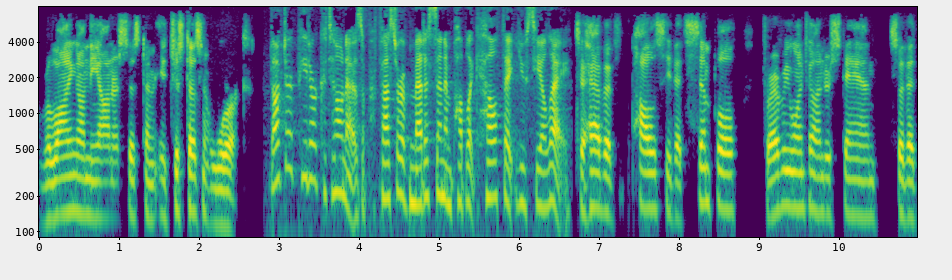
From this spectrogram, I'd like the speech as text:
Relying on the honor system, it just doesn't work. Dr. Peter Katona is a professor of medicine and public health at UCLA. To have a policy that's simple for everyone to understand so that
